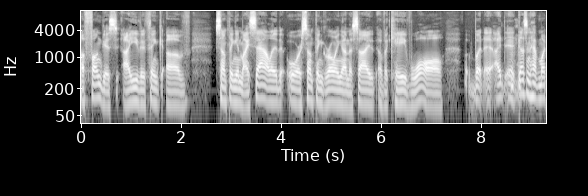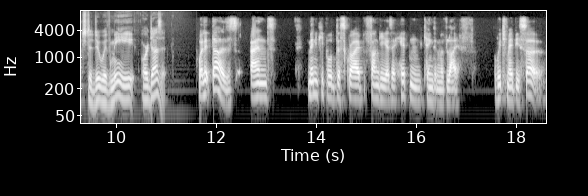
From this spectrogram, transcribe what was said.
a fungus? I either think of something in my salad or something growing on the side of a cave wall, but I, it mm-hmm. doesn't have much to do with me, or does it? Well, it does, and many people describe fungi as a hidden kingdom of life, which may be so,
